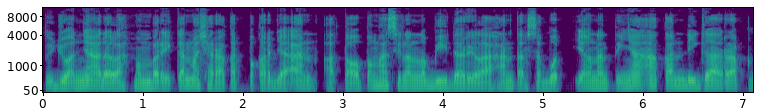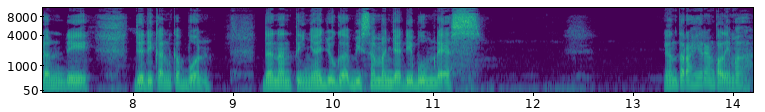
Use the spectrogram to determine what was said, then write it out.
tujuannya adalah memberikan masyarakat pekerjaan atau penghasilan lebih dari lahan tersebut yang nantinya akan digarap dan dijadikan kebun. Dan nantinya juga bisa menjadi BUMDes. Yang terakhir yang kelima.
